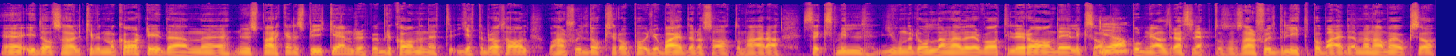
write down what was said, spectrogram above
Eh, idag så höll Kevin McCarthy, den eh, nu sparkade spikern, republikanen, ett jättebra tal och han skyllde också då på Joe Biden och sa att de här eh, 6 miljoner dollarna eller vad till Iran Iran, det är liksom, ja. borde ni aldrig ha släppt och så. Så han skyllde lite på Biden, men han var också,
